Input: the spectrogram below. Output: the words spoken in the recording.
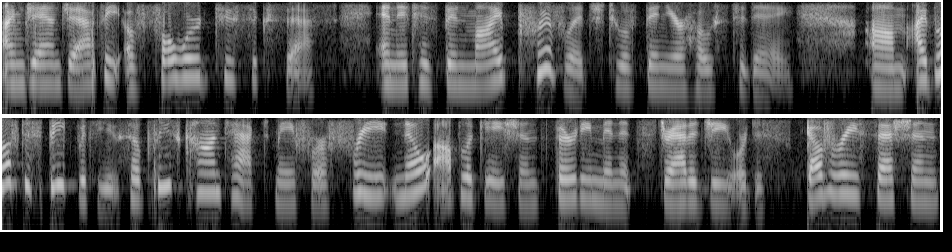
I'm Jann Jaffe of Forward to Success, and it has been my privilege to have been your host today. Um, I'd love to speak with you, so please contact me for a free, no obligation 30 minute strategy or discovery session,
